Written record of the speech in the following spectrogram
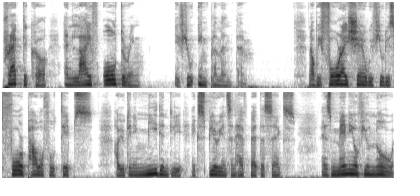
practical, and life altering if you implement them. Now, before I share with you these four powerful tips, how you can immediately experience and have better sex. As many of you know,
